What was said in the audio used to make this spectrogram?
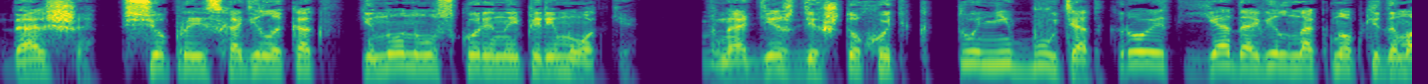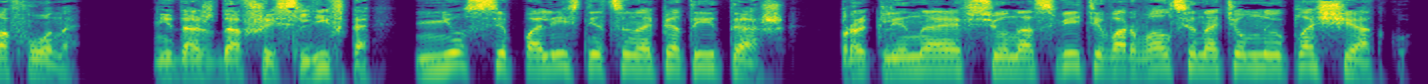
Дальше все происходило как в кино на ускоренной перемотке. В надежде, что хоть кто-нибудь откроет, я давил на кнопки домофона. Не дождавшись лифта, несся по лестнице на пятый этаж, проклиная все на свете, ворвался на темную площадку.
